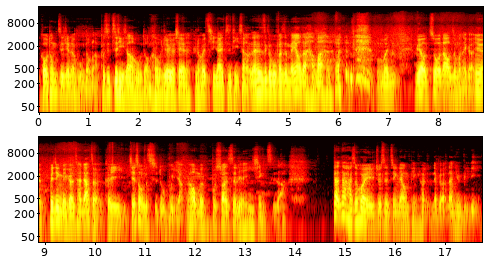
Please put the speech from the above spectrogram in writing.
沟通之间的互动啊，不是肢体上的互动。我觉得有些人可能会期待肢体上，但是这个部分是没有的，好吗？我们。没有做到这么那个，因为毕竟每个人参加者可以接受的尺度不一样，然后我们不算是联谊性质啊，但但还是会就是尽量平衡那个男女比例，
